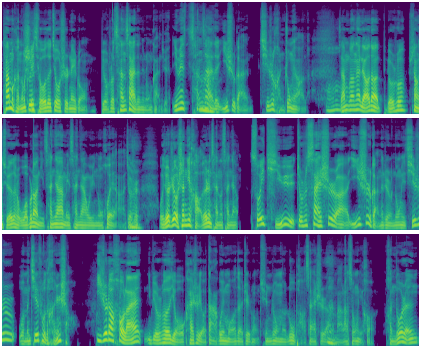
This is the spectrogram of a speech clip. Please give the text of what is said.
他们可能追求的就是那种，比如说参赛的那种感觉，因为参赛的仪式感其实很重要的。哦，咱们刚才聊到，比如说上学的时候，我不知道你参加没参加过运动会啊？就是我觉得只有身体好的人才能参加。所以体育就是赛事啊，仪式感的这种东西，其实我们接触的很少。一直到后来，你比如说有开始有大规模的这种群众的路跑赛事啊、马拉松以后，很多人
